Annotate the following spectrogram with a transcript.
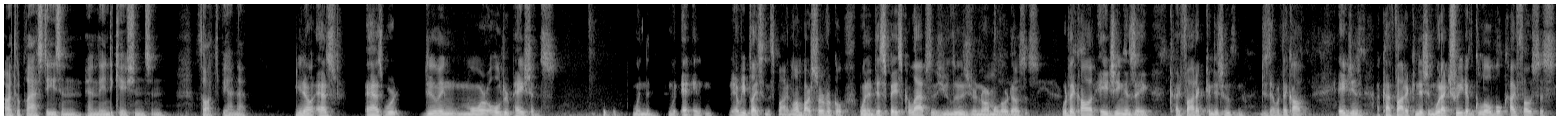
arthroplasties and, and the indications and thoughts behind that. you know, as, as we're doing more older patients, when the, when- in, in every place in the spine, lumbar cervical, when a disc space collapses, you lose your normal lordosis. What do they call it? Aging is a kyphotic condition. Is that what they call it? Aging a kyphotic condition. Would I treat a global kyphosis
